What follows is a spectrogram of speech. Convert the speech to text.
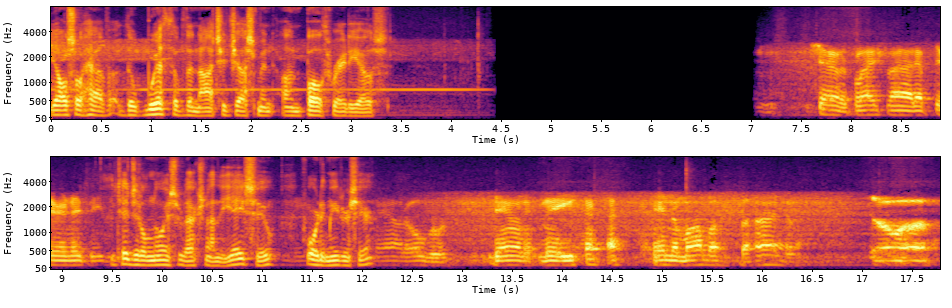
You also have the width of the notch adjustment on both radios. Shine a flashlight up there and they'd be Digital noise reduction on the Yaesu, 40 meters here. out over down at me and the mama behind them. So uh,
